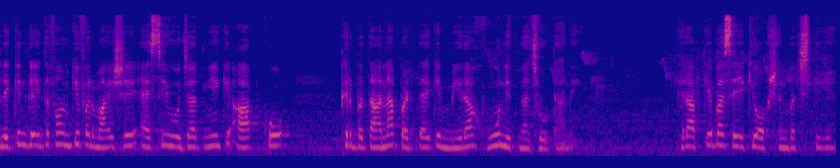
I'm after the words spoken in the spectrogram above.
लेकिन कई दफ़ा उनकी फरमाइशें ऐसी हो जाती हैं कि आपको फिर बताना पड़ता है कि मेरा खून इतना छोटा नहीं। फिर आपके पास एक ही ऑप्शन बचती है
